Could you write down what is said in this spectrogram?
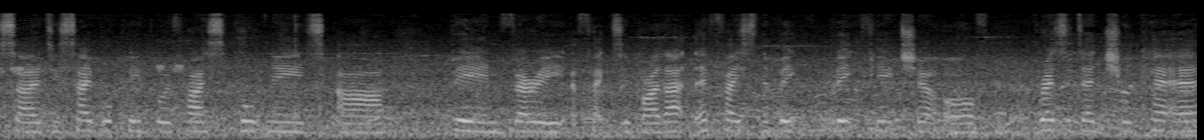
so disabled people with high support needs are being very affected by that. They're facing a big, bleak future of residential care,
